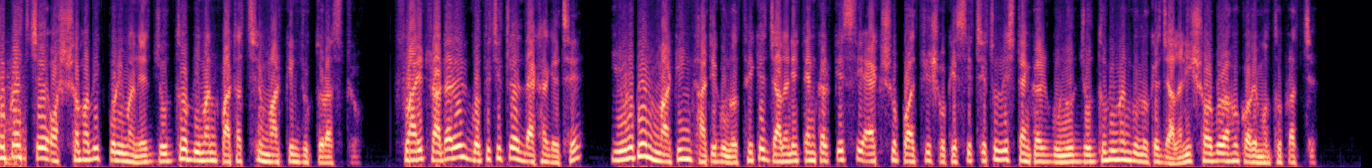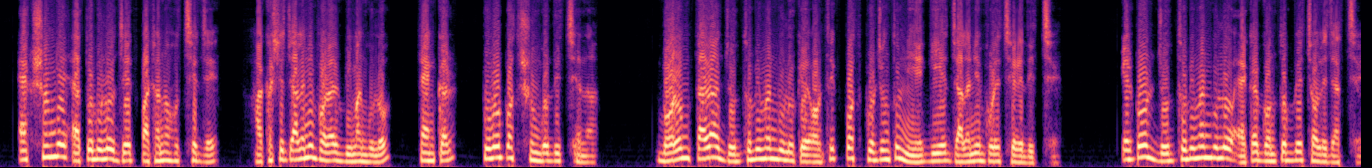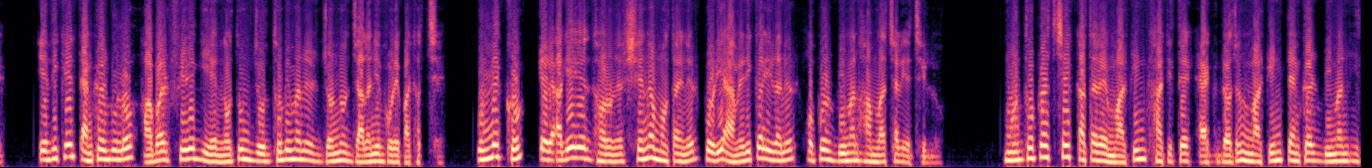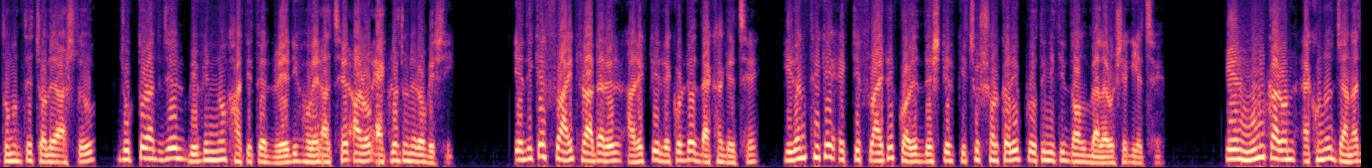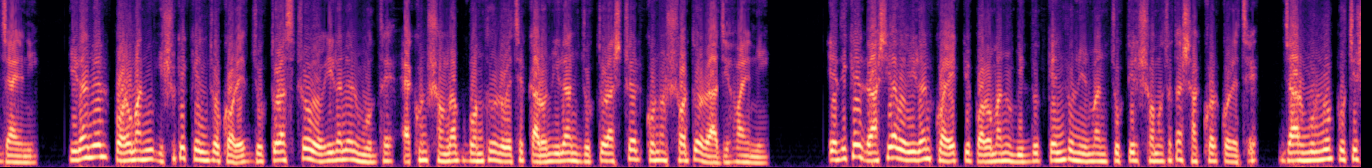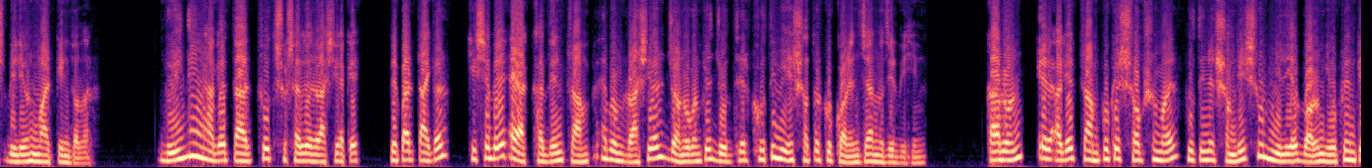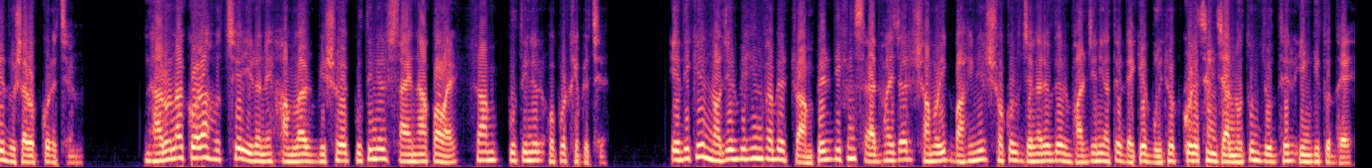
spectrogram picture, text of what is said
মধ্যপ্রাচ্যে অস্বাভাবিক পরিমাণে যুদ্ধ বিমান পাঠাচ্ছে মার্কিন যুক্তরাষ্ট্র। ফ্লাইট রাডারের গতিচিত্রে দেখা গেছে, ইউরোপের মার্কিন ঘাঁটিগুলো থেকে জ্বালানি ট্যাঙ্কার কেসি একশো পঁয়ত্রিশ ও কেসি ছেচল্লিশ ট্যাঙ্কারগুলোর যুদ্ধবিমানগুলোকে জ্বালানি সরবরাহ করে মধ্যপ্রাচ্যে। একসঙ্গে এতগুলো জেট পাঠানো হচ্ছে যে, আকাশে জ্বালানি ভরার বিমানগুলো, ট্যাঙ্কার পুরো পথ সঙ্গ দিচ্ছে না। বরং তারা যুদ্ধবিমানগুলোকে অর্ধেক পথ পর্যন্ত নিয়ে গিয়ে জ্বালানি ভরে ছেড়ে দিচ্ছে। এরপর যুদ্ধবিমানগুলো একা গন্তব্যে চলে যাচ্ছে। এদিকে ট্যাঙ্কারগুলো আবার ফিরে গিয়ে নতুন যুদ্ধবিমানের জন্য জ্বালানি ভরে পাঠাচ্ছে। উল্লেখ্য, এর আগে এ ধরনের সেনা মোতায়েনের পরই আমেরিকা ইরানের ওপর বিমান হামলা চালিয়েছিল। মধ্যপ্রাচ্যে কাতারে মার্কিন ঘাঁটিতে এক ডজন মার্কিন ট্যাঙ্কার বিমান ইতিমধ্যে চলে আসলেও যুক্তরাজ্যের বিভিন্ন খাঁটিতে রেডি হয়ে আছে আরও এক ডজনেরও বেশি। এদিকে ফ্লাইট রাডারের আরেকটি রেকর্ডে দেখা গেছে, ইরান থেকে একটি ফ্লাইটে করে দেশটির কিছু সরকারি প্রতিনিধি দল বেলারসে গিয়েছে। এর মূল কারণ এখনও জানা যায়নি। ইরানের পরমাণু ইস্যুকে কেন্দ্র করে যুক্তরাষ্ট্র ও ইরানের মধ্যে এখন সংলাপ বন্ধ রয়েছে কারণ ইরান যুক্তরাষ্ট্রের কোনো শর্ত রাজি হয়নি। এদিকে রাশিয়া ও ইরান কয়েকটি পরমাণু বিদ্যুৎ কেন্দ্র নির্মাণ চুক্তির সমঝোতা স্বাক্ষর করেছে, যার মূল্য পঁচিশ বিলিয়ন মার্কিন ডলার। দুই দিন আগে তার ট্রুথ সোশ্যালে রাশিয়াকে পেপার টাইগার হিসেবে আখ্যা দেন ট্রাম্প এবং রাশিয়ার জনগণকে যুদ্ধের ক্ষতি নিয়ে সতর্ক করেন যা নজিরবিহীন কারণ, এর আগে ট্রাম্পকে সবসময় পুতিনের সঙ্গে সুর মিলিয়ে বরং ইউক্রেনকে দোষারোপ করেছেন। ধারণা করা হচ্ছে ইরানে হামলার বিষয়ে পুতিনের সায় না পাওয়ায় ট্রাম্প পুতিনের ওপর খেপেছে। এদিকে নজরবিহীনভাবে ট্রাম্পের ডিফেন্স অ্যাডভাইজার সামরিক বাহিনীর সকল জেনারেলদের ভার্জিনিয়াতে ডেকে বৈঠক করেছেন যা নতুন যুদ্ধের ইঙ্গিত দেয়।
